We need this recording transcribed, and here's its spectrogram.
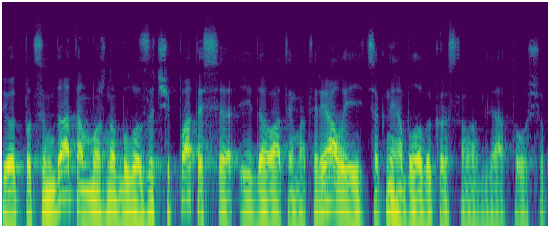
І от по цим датам можна було зачіпатися і давати матеріали. І ця книга була використана для того, щоб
